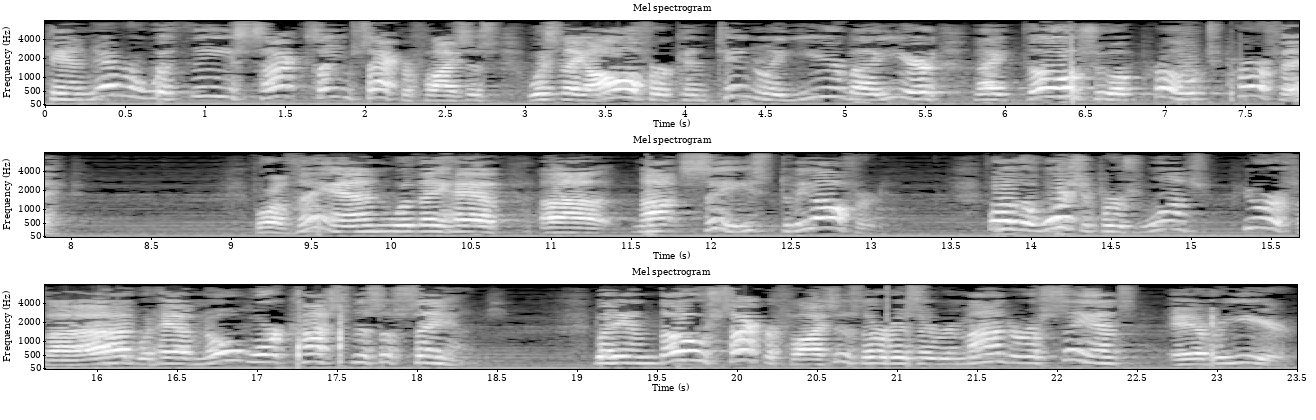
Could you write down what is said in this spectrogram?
can never with these same sacrifices which they offer continually year by year make those who approach perfect. For then would they have uh, not ceased to be offered. For the worshippers once purified would have no more consciousness of sins. But in those sacrifices there is a reminder of sins every year.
